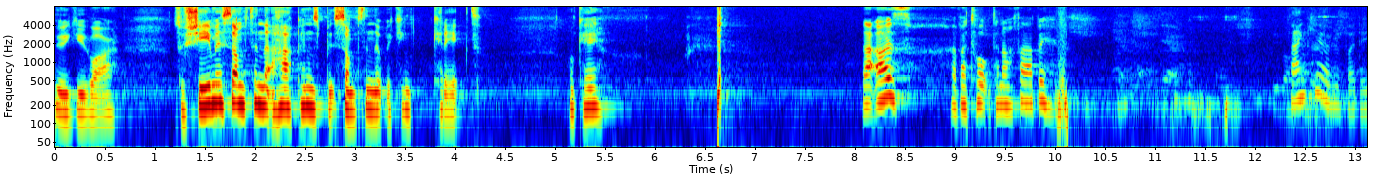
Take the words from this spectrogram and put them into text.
who you are. So shame is something that happens, but something that we can correct. Okay? That us? Have I talked enough, Abby? Thank you, everybody.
